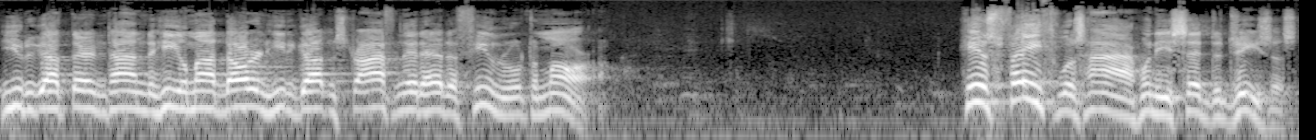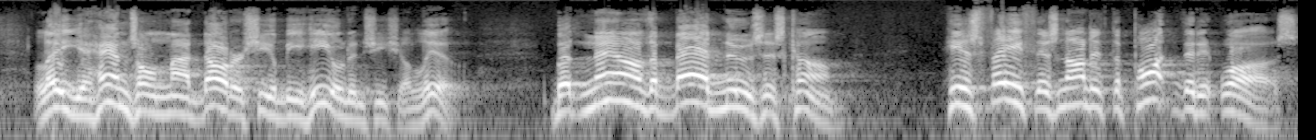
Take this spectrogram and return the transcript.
you'd have got there in time to heal my daughter, and he'd have gotten strife, and they'd have had a funeral tomorrow. His faith was high when he said to Jesus, Lay your hands on my daughter, she'll be healed and she shall live. But now the bad news has come. His faith is not at the point that it was.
